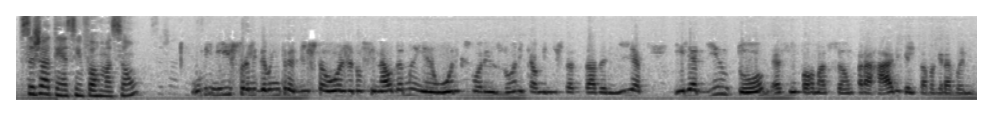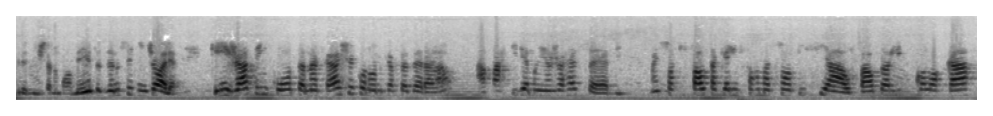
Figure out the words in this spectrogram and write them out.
Você já tem essa informação? O ministro ele deu uma entrevista hoje no final da manhã, o Onyx Lorenzoni, que é o ministro da Cidadania, ele adiantou essa informação para a rádio, que ele estava gravando entrevista no momento, dizendo o seguinte, olha, quem já tem conta na Caixa Econômica Federal, a partir de amanhã já recebe. Mas só que falta aquela informação oficial, falta ali colocar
